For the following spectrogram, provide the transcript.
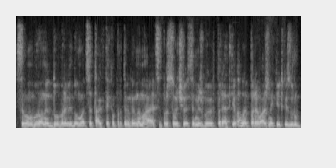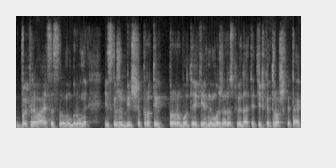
Силам оборони добре відома ця тактика. Противник намагається просочуватися між бойових порядків, але переважна кількість груп викривається силами оборони. І скажу більше про тих, про роботи, яких не можна розповідати, тільки трошки. Так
